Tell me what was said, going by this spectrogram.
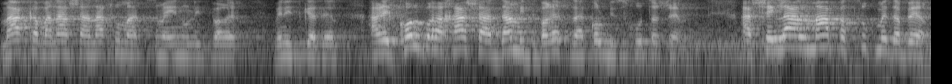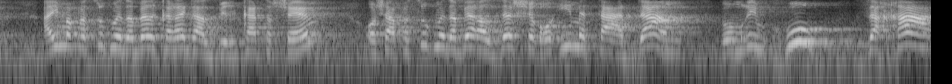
מה הכוונה שאנחנו מעצמנו נתברך ונתגדל? הרי כל ברכה שאדם מתברך זה הכל בזכות השם. השאלה על מה הפסוק מדבר. האם הפסוק מדבר כרגע על ברכת השם, או שהפסוק מדבר על זה שרואים את האדם ואומרים, הוא זכה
